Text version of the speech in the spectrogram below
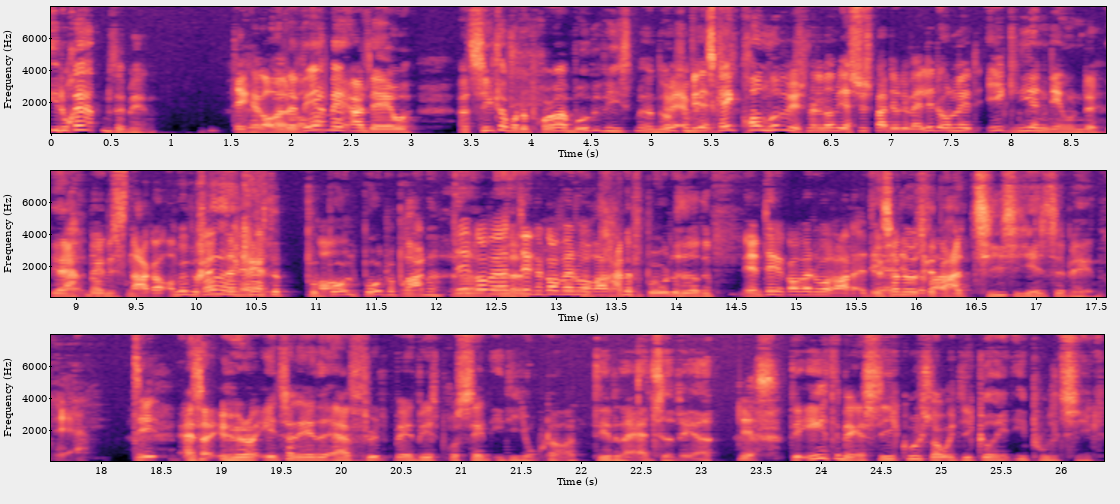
ignorere dem simpelthen. Det kan godt Og være, lad du har være med at lave artikler, hvor du prøver at modbevise med noget jeg, jeg skal ikke prøve at modbevise med noget, men jeg synes bare, det ville være lidt underligt ikke lige at nævne det, Ja, når, når vi snakker om, nu er vi om den her kaste på Og- bål, bål på brænde. Det kan godt være- det kan godt være, du har ret. Brænde på bålet hedder det. Jamen, det kan godt være, du har ret. Det er sådan noget, skal bare... tease ihjel simpelthen. Ja, det... Altså, hør, internettet er fyldt med en vis procent idioter, og det vil der altid være. Yes. Det eneste, man kan sige, gudslov, at de er gået ind i politik.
